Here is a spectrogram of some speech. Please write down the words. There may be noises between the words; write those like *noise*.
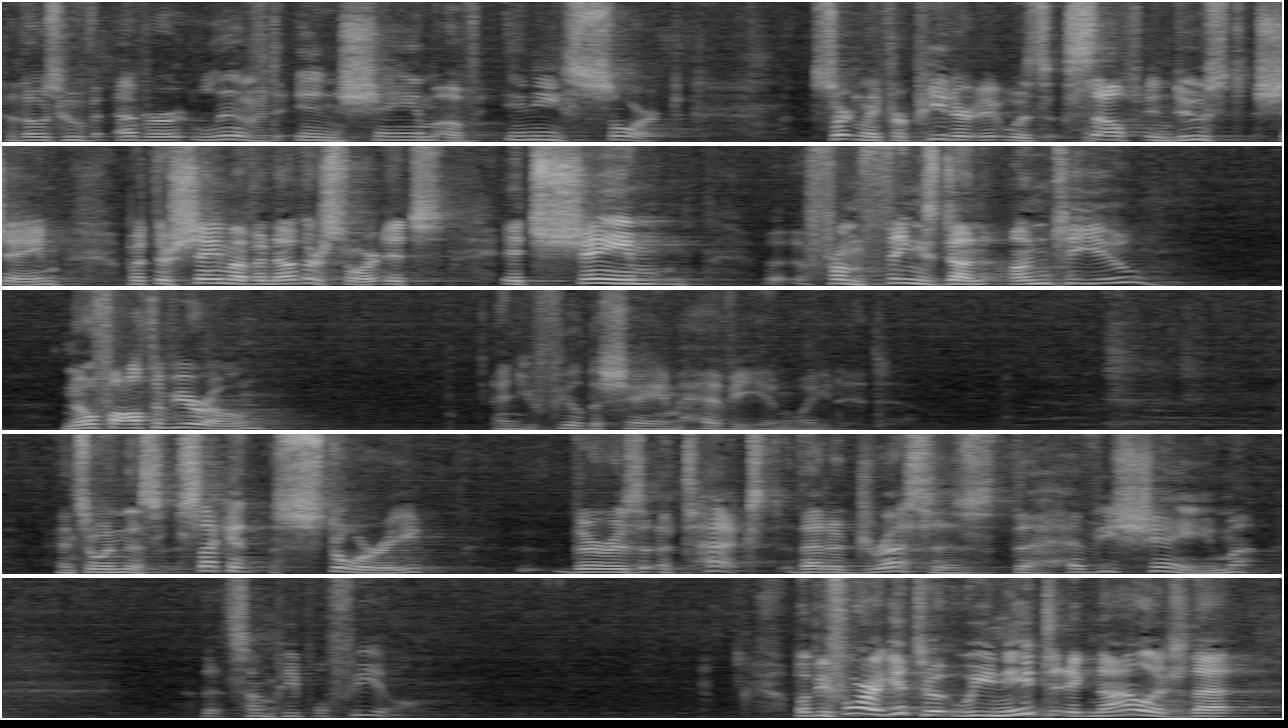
to those who've ever lived in shame of any sort. Certainly for Peter, it was self induced shame, but there's shame of another sort. It's, it's shame from things done unto you, no fault of your own, and you feel the shame heavy and weighted. And so in this second story, there is a text that addresses the heavy shame that some people feel. But before I get to it, we need to acknowledge that,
